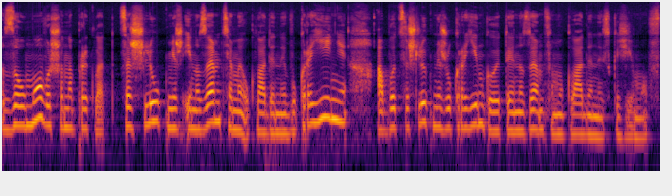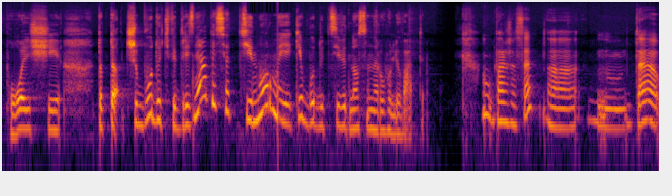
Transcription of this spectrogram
за умови, що, наприклад, це шлюб між іноземцями укладений в Україні, або це шлюб між українкою та іноземцем укладений, скажімо, в Польщі? Тобто, чи будуть відрізнятися ті норми, які будуть ці відносини регулювати? Ну, перш за все, е, те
